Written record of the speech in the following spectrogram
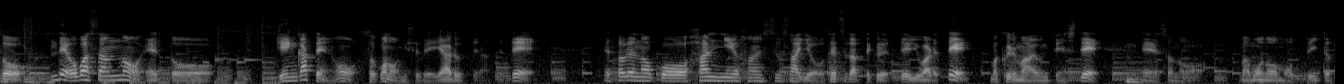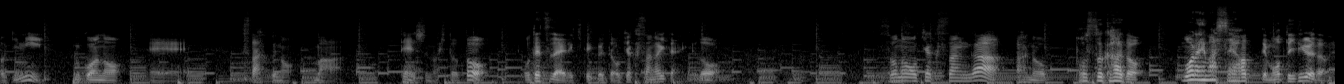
そう。でおばさんのえっと原画展をそこのお店でやるってなっててでそれのこう搬入搬出作業を手伝ってくれって言われて、まあ、車を運転して、うん。えーその、まあ、物を持って行った時に向こうの、えースタッフの、まあ、店主の人とお手伝いで来てくれたお客さんがいたんやけどそのお客さんがあのポストカードもらいましたよって持ってきてくれたのよ。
